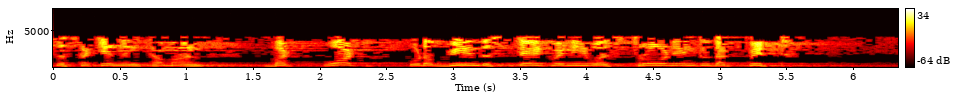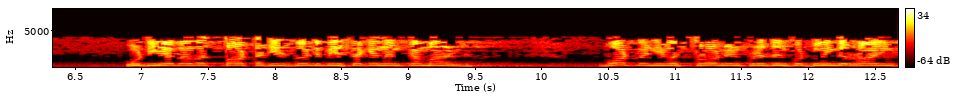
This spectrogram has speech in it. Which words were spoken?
the second in command, but what would have been the state when he was thrown into that pit? Would he have ever thought that he's going to be second in command? What when he was thrown in prison for doing the right,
